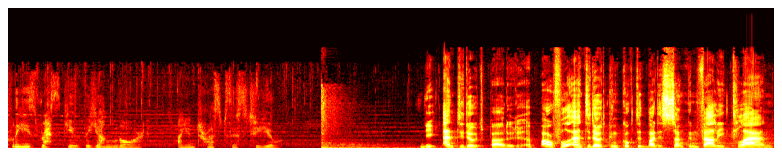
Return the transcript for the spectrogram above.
please rescue the young lord. I entrust this to you. The antidote powder, a powerful antidote concocted by the Sunken Valley clan.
